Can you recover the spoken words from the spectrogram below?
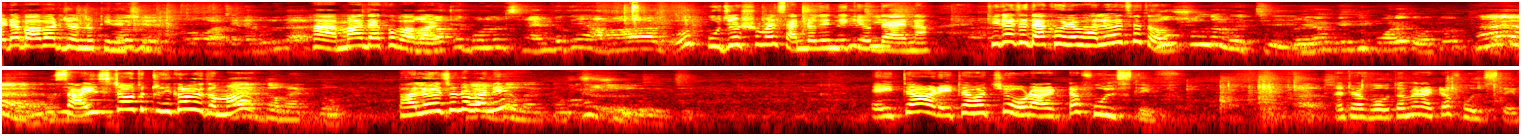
এটা বাবার জন্য কিনেছি। আচ্ছা হ্যাঁ মা দেখো বাবার। ও পুজোর সময় স্যান্ডো গেঞ্জি কেউ দেয় না। ঠিক আছে দেখো এটা ভালো হয়েছে তো? খুব সুন্দর হয়েছে। এরকম গেঞ্জি পরে তো তো। হ্যাঁ। সাইজটাও তো ঠিক হবে তো মা? একদম একদম। ভালো হয়েছে না মানে একদম একদম খুব সুন্দর হয়েছে এইটা আর এটা হচ্ছে ওর আরেকটা ফুল স্লিভ এটা গৌতমের একটা ফুল স্লিভ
